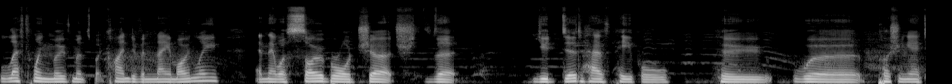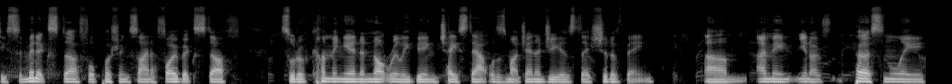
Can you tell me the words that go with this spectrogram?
left wing movements, but kind of in name only, and they were so broad church that you did have people who were pushing anti Semitic stuff or pushing xenophobic stuff, sort of coming in and not really being chased out with as much energy as they should have been. Um, I mean, you know, personally,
